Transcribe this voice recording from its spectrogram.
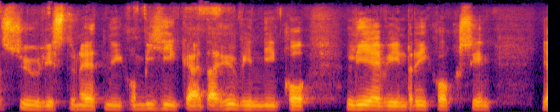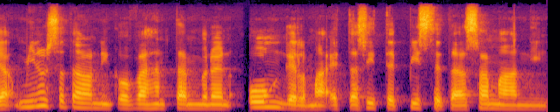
syyllistyneet niin mihinkään tai hyvin niin lieviin rikoksiin. Ja minusta tämä on niin vähän tämmöinen ongelma, että sitten pistetään samaan niin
